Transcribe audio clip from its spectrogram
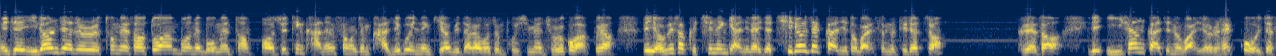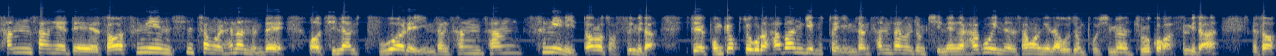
이제 이런 재료를 통해서 또 한 번의 모멘텀, 어, 슈팅 가능성을 좀 가지고 있는 기업이다라고 좀 보시면 좋을 것 같고요. 근데 여기서 그치는 게 아니라 이제 치료제까지도 말씀을 드렸죠. 그래서 이제 2상까지는 완료를 했고 이제 3상에 대해서 승인 신청을 해놨는데 어, 지난 9월에 임상 3상 승인이 떨어졌습니다. 이제 본격적으로 하반기부터 임상 3상을 좀 진행을 하고 있는 상황이라고 좀 보시면 좋을 것 같습니다. 그래서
